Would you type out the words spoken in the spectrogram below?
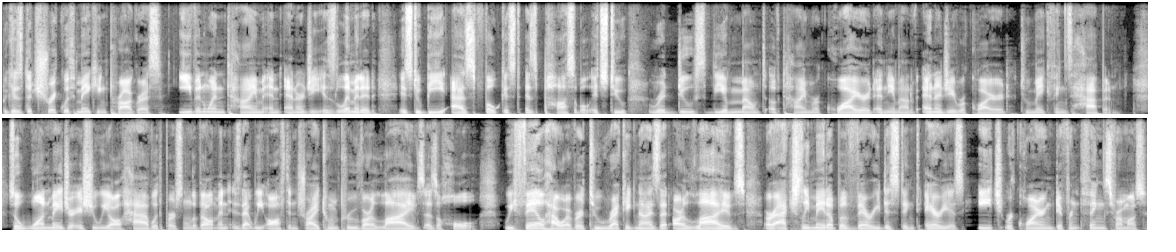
Because the trick with making progress even when time and energy is limited is to be as focused as possible. It's to reduce the amount of time required and the amount of energy required to make things happen so, one major issue we all have with personal development is that we often try to improve our lives as a whole. We fail, however, to recognize that our lives are actually made up of very distinct areas, each requiring different things from us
